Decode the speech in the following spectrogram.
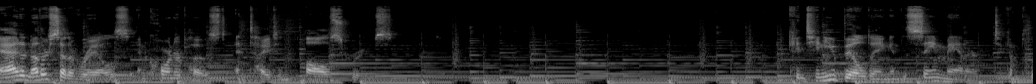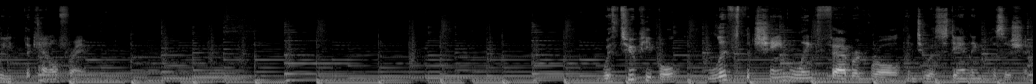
Add another set of rails and corner post and tighten all screws. Continue building in the same manner to complete the kennel frame. With two people, lift the chain link fabric roll into a standing position.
